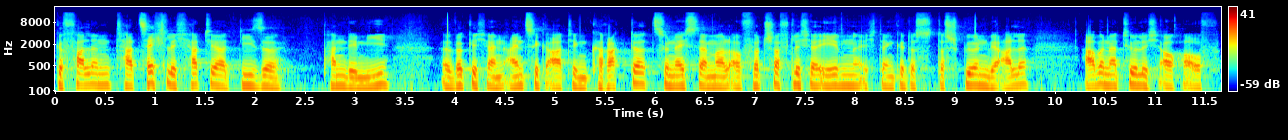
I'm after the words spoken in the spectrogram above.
gefallen. Tatsächlich hat ja diese Pandemie äh, wirklich einen einzigartigen Charakter. Zunächst einmal auf wirtschaftlicher Ebene. Ich denke, das, das spüren wir alle. Aber natürlich auch auf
